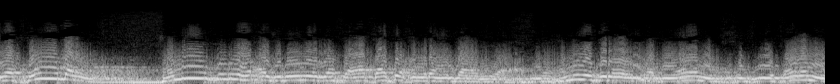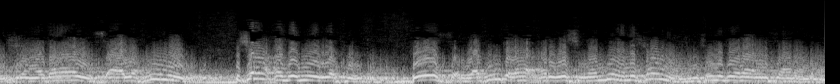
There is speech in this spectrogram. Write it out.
وخوبا همي گروه اجری رفاقت امره داریا. همي گروه نبیان صدیقان شهداء صالحین شان اجری رفیق. دوست رفیق ارزش مندی نشان نشان دینا انسان امره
